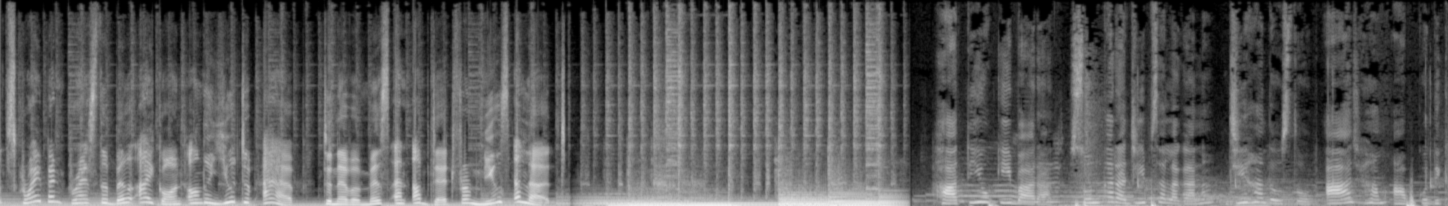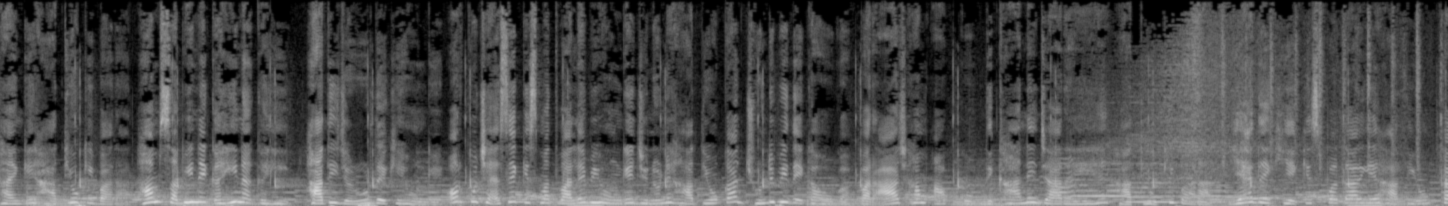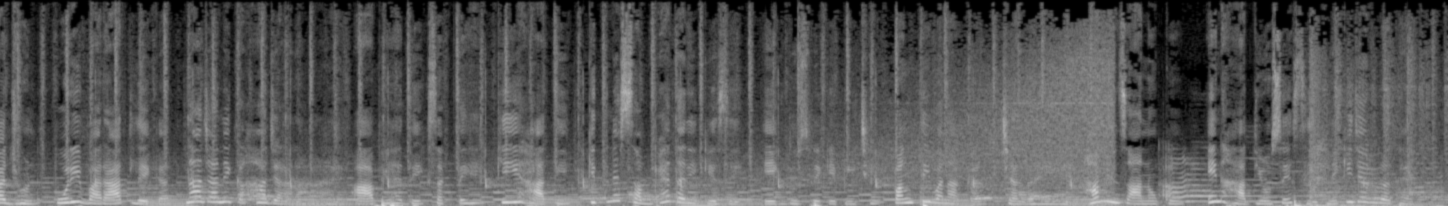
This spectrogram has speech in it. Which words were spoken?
Subscribe and press the bell icon on the YouTube app to never miss an update from News Alert. हाथियों की बारात। सुनकर अजीब सा लगा ना? जी हाँ दोस्तों, आज हम आपको दिखाएँगे हाथियों की बारात। हम सभी ने कहीं ना कहीं हाथी ज़रूर देखे होंगे और कुछ ऐसे किस्मत वाले भी होंगे जिन्होंने हाथियों का झुंड भी देखा होगा। पर आज हम आपको दिखाने जा रहे हैं हाथियों की बारात। यह देखिए किस प्रकार ये हाथियों का झुंड पूरी बारात लेकर ना जाने कहाँ जा रहा है। आप यह देख सकते हैं कि ये हाथी कितने सभ्य तरीके से एक दूसरे के पीछे पंक्ति बनाकर चल रहे हैं। हम इंसानों को इन हाथियों से सीखने की ज़रूरत है।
